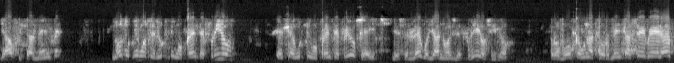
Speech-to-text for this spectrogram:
ya oficialmente. No tuvimos el último frente frío, ese último frente frío que desde luego ya no es de frío, sino provoca una tormenta severa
